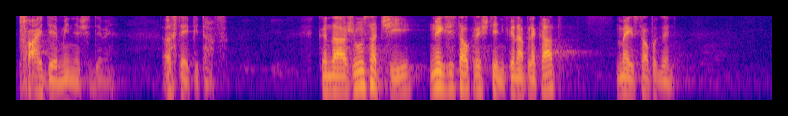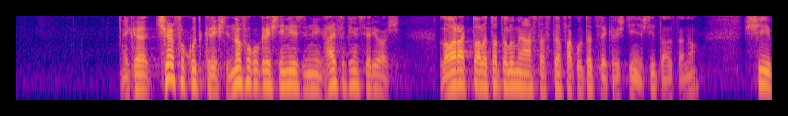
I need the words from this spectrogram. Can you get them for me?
Păi de mine și de mine. Ăsta e epitaf. Când a ajuns aici, nu existau creștini. Când a plecat, nu mai existau păgâni. Adică ce a făcut creștini? Nu a făcut creștinism nimic. Hai să fim serioși. La ora actuală toată lumea asta stă în facultățile creștine, știți asta, nu? Și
